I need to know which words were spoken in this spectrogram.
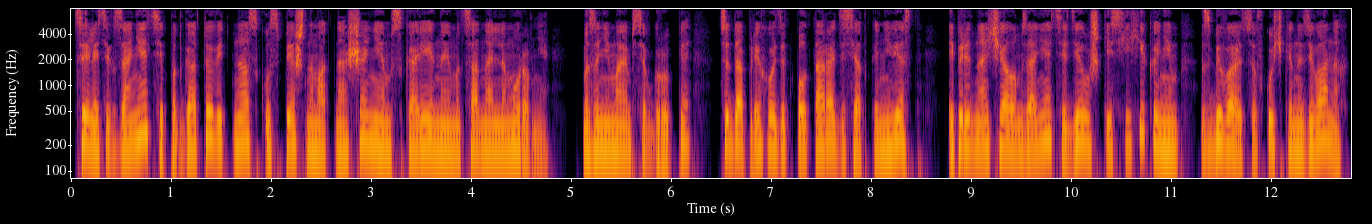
Цель этих занятий — подготовить нас к успешным отношениям скорее на эмоциональном уровне. Мы занимаемся в группе, сюда приходят полтора десятка невест, и перед началом занятия девушки с хихиканием сбиваются в кучки на диванах,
